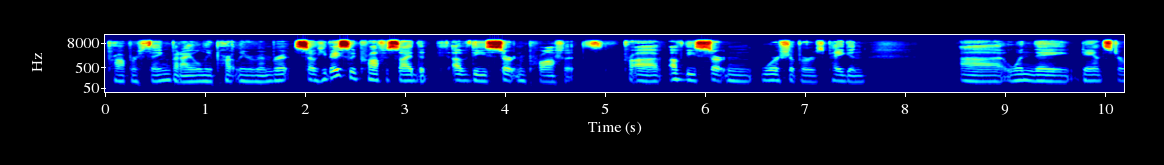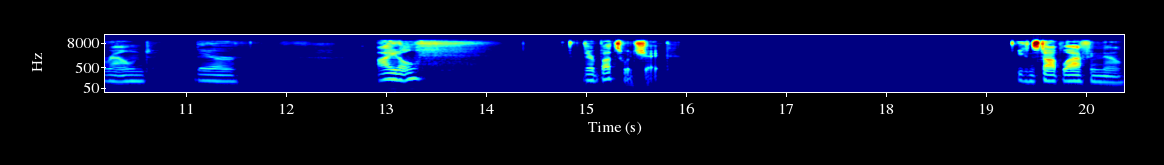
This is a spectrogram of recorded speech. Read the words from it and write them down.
proper thing, but I only partly remember it. So, he basically prophesied that of these certain prophets, uh, of these certain worshippers, pagan, uh, when they danced around their idol, their butts would shake. You can stop laughing now.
